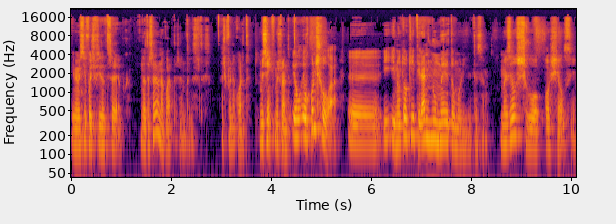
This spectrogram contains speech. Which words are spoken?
E mesmo assim foi despedido na terceira época. Na terceira ou na quarta? Já não tenho certeza. Acho que foi na quarta. Mas sim, mas pronto. Ele, ele quando chegou lá, eh, e, e não estou aqui a tirar nenhum mérito ao Mourinho, atenção. Mas ele chegou ao Chelsea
